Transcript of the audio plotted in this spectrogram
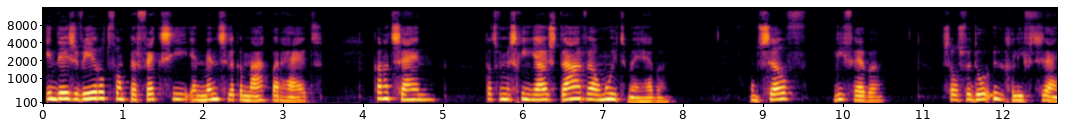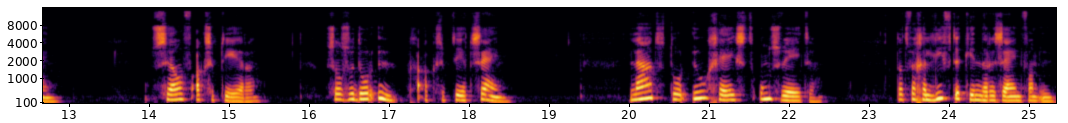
In deze wereld van perfectie en menselijke maakbaarheid kan het zijn dat we misschien juist daar wel moeite mee hebben. Onszelf liefhebben zoals we door u geliefd zijn. Onszelf accepteren zoals we door u geaccepteerd zijn. Laat door uw geest ons weten dat we geliefde kinderen zijn van u.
